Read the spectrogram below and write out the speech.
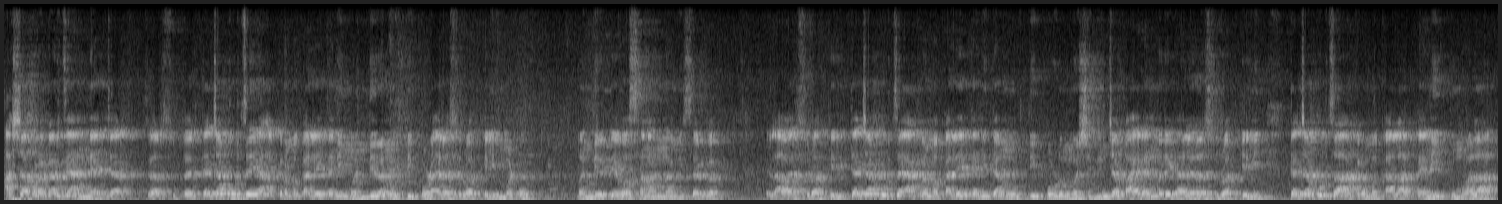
अशा प्रकारचे अन्याचार सुद्धा झाले. त्याच्या पुढचे आक्रमक आले. त्यांनी मंदिरं मूर्ती फोडायला सुरुवात केली. मठ मंदिर देवस्थानांना विसर्ग लावायला सुरुवात केली. त्याच्या पुढचे आक्रमक आले. त्यांनी त्या मूर्ती फोडून मशिदींच्या पायऱ्यांमध्ये घालायला सुरुवात केली. त्याच्या पुढचा आक्रमक आला. त्यांनी तुम्हाला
